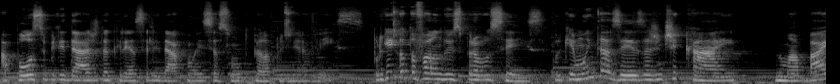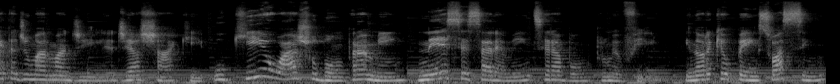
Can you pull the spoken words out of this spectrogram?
a possibilidade da criança lidar com esse assunto pela primeira vez. Por que, que eu tô falando isso para vocês? Porque muitas vezes a gente cai numa baita de uma armadilha de achar que o que eu acho bom para mim necessariamente será bom para o meu filho. E na hora que eu penso assim,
